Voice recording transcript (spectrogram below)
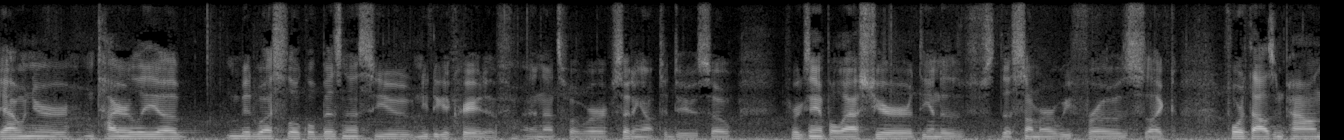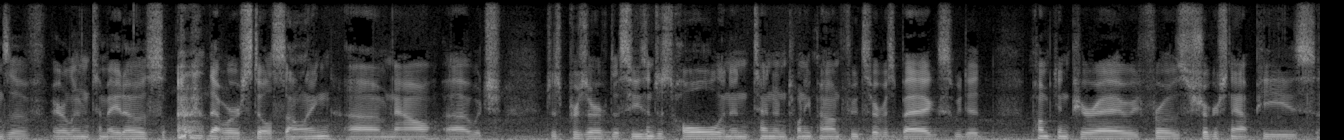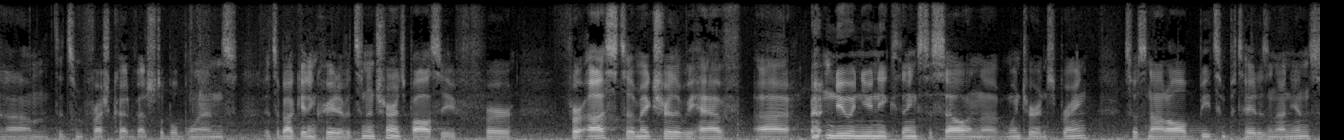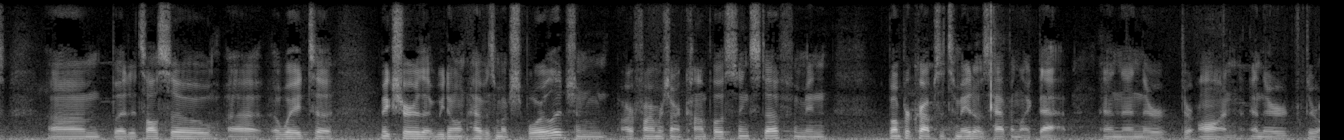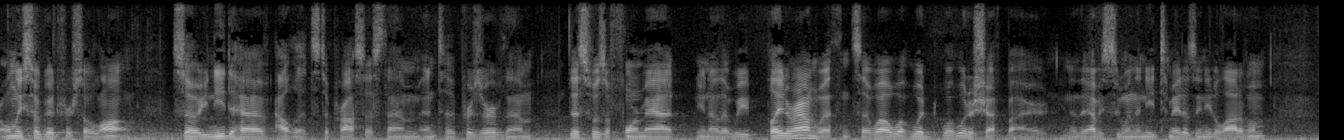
Yeah, when you're entirely a Midwest local business, you need to get creative, and that's what we're setting out to do. So for example, last year at the end of the summer, we froze like 4,000 pounds of heirloom tomatoes that we're still selling um, now, uh, which just preserved the season just whole and in 10 and 20 pound food service bags. We did pumpkin puree, we froze sugar snap peas, um, did some fresh cut vegetable blends. It's about getting creative. It's an insurance policy for for us to make sure that we have uh, new and unique things to sell in the winter and spring. So it's not all beets and potatoes and onions, um, but it's also uh, a way to make sure that we don't have as much spoilage and our farmers aren't composting stuff. I mean, bumper crops of tomatoes happen like that, and then they're they're on, and they're they're only so good for so long. So you need to have outlets to process them and to preserve them. This was a format, you know, that we played around with and said, well, what would what would a chef buy? You know, they obviously when they need tomatoes, they need a lot of them.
